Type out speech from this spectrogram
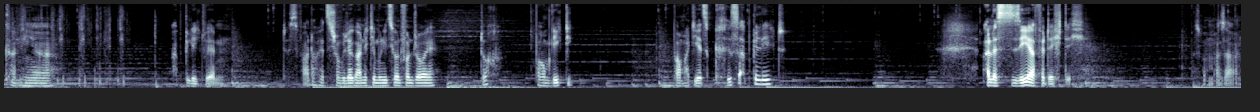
kann hier abgelegt werden. Das war doch jetzt schon wieder gar nicht die Munition von Joy. Doch. Warum legt die... Warum hat die jetzt Chris abgelegt? Alles sehr verdächtig. Muss man mal sagen.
